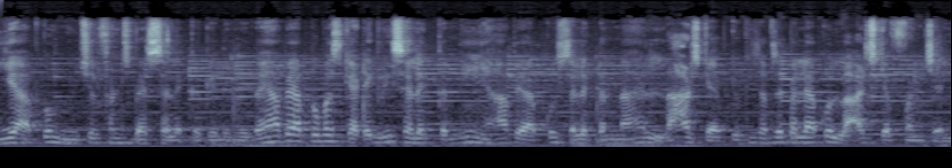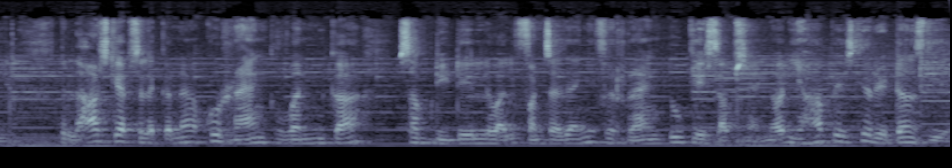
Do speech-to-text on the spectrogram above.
ये आपको म्यूचुअल फंड्स बेस्ट सेलेक्ट करके देगा। यहाँ पे आपको बस कैटेगरी सेलेक्ट करनी है, यहाँ पे आपको सेलेक्ट करना है लार्ज कैप क्योंकि सबसे पहले आपको लार्ज कैप फंड चाहिए। तो लार्ज कैप सेलेक्ट करना है, आपको रैंक वन का सब डिटेल वाली फंड्स आ जाएँगे, फिर रैंक टू के हिसाब से आएँगे। और यहाँ पे इसके रिटर्न दिए।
